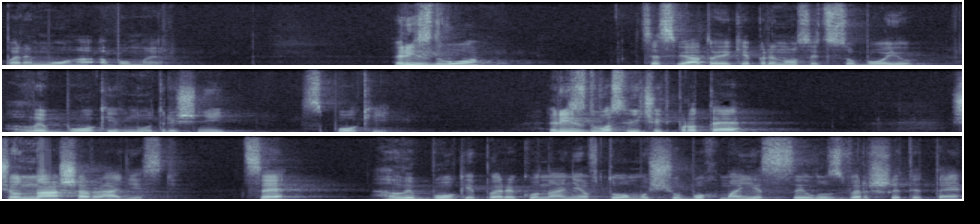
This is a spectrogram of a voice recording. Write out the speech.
перемога або мир. Різдво це свято, яке приносить з собою глибокий внутрішній спокій. Різдво свідчить про те, що наша радість це глибоке переконання в тому, що Бог має силу звершити те,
